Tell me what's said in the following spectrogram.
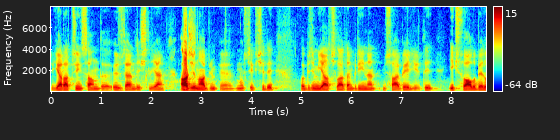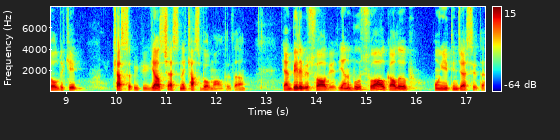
yaradıcı insandır, öz üzərində işləyən, orijinal bir ə, musiqiçidir. O bizim yazıçılardan biri ilə müsahibə eləyirdi. İlk sualı belə oldu ki, kasıb yazıçı əslində kasıb olmalıdır da. Yəni belə bir sual verir. Yəni bu sual qalıb 17-ci əsrdə,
